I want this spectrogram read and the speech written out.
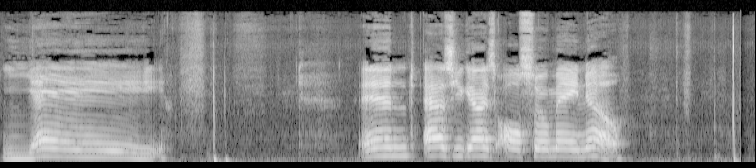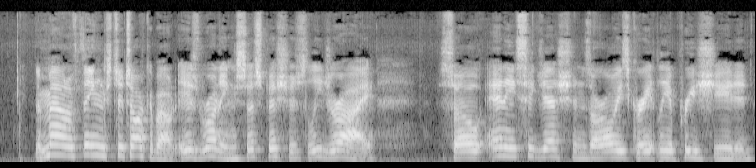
yay! And as you guys also may know, the amount of things to talk about is running suspiciously dry. So, any suggestions are always greatly appreciated.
